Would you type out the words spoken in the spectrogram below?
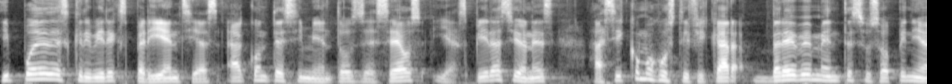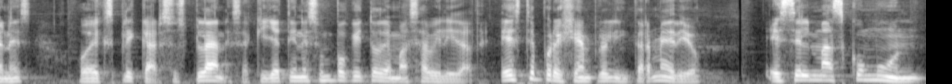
y puede describir experiencias, acontecimientos, deseos y aspiraciones, así como justificar brevemente sus opiniones o explicar sus planes. Aquí ya tienes un poquito de más habilidad. Este, por ejemplo, el intermedio, es el más común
